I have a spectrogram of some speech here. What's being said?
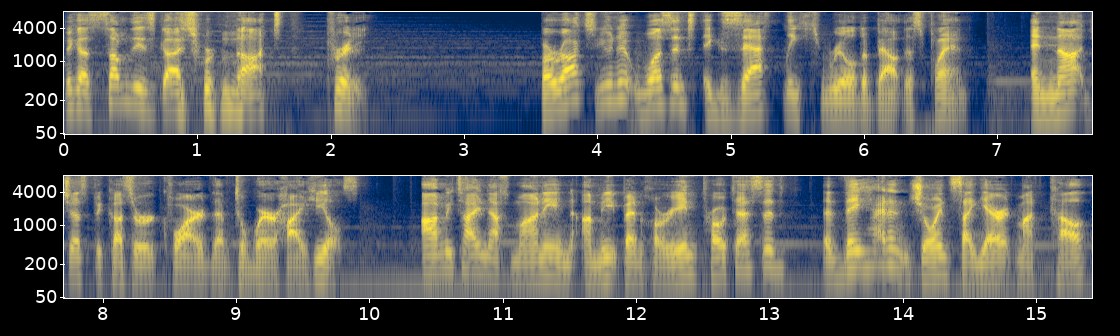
because some of these guys were not pretty. Barak's unit wasn't exactly thrilled about this plan, and not just because it required them to wear high heels. Amitai Nachmani and Amit Ben Horin protested that they hadn't joined Sayeret Matkal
